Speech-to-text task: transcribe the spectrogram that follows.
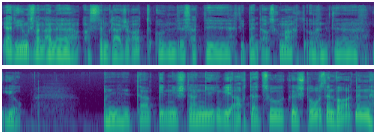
ja, die Jungs waren alle aus dem gleichen Ort und das hat die, die Band ausgemacht und äh, jo, und da bin ich dann irgendwie auch dazu gestoßen worden.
